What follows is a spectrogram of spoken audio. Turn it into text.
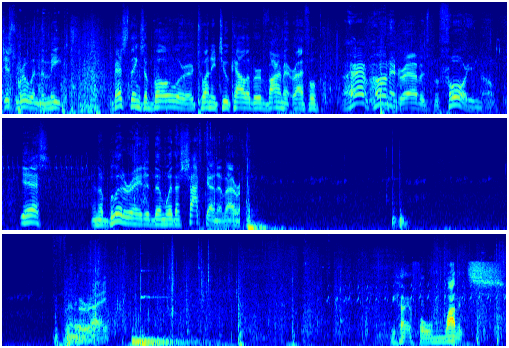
Just ruin the meat. Best thing's a bow or a 22 caliber varmint rifle. I have hunted rabbits before, you know. Yes, and obliterated them with a shotgun if I re- remember right. We hunting for rabbits.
